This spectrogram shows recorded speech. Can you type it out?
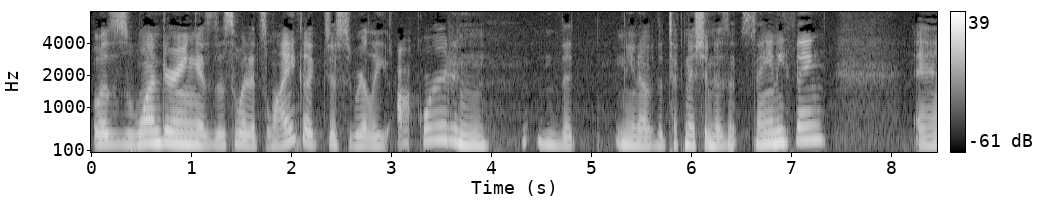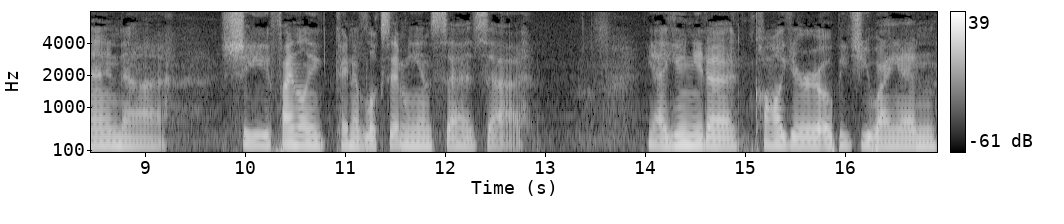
was wondering is this what it's like? Like just really awkward and the you know the technician doesn't say anything. And uh, she finally kind of looks at me and says uh, yeah you need to call your OBGYN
